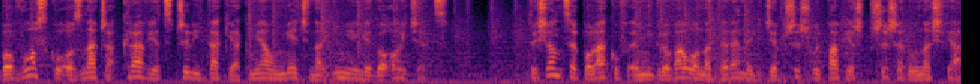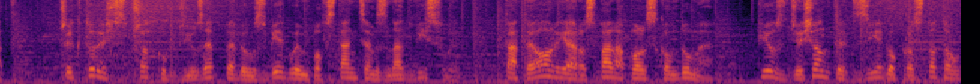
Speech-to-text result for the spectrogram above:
bo włosku oznacza krawiec, czyli tak jak miał mieć na imię jego ojciec. Tysiące Polaków emigrowało na tereny, gdzie przyszły papież przyszedł na świat. Czy któryś z przodków Giuseppe był zbiegłym powstańcem z Nadwisły? Ta teoria rozpala polską dumę. Pius X z jego prostotą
